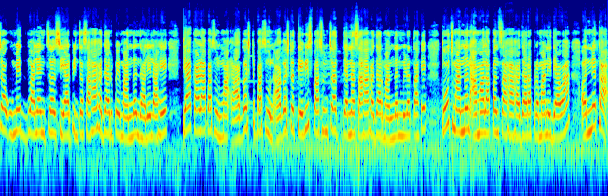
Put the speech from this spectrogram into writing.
त्यांच्या उमेदवाल्यांचं सी आर पीचं सहा हजार रुपये मानधन झालेलं आहे. त्या काळापासून मा ऑगस्टपासून ऑगस्ट तेवीसपासूनचा त्यांना सहा हजार मानधन मिळत आहे. तोच मानधन आम्हाला पण सहा हजाराप्रमाणे द्यावा. अन्यथा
